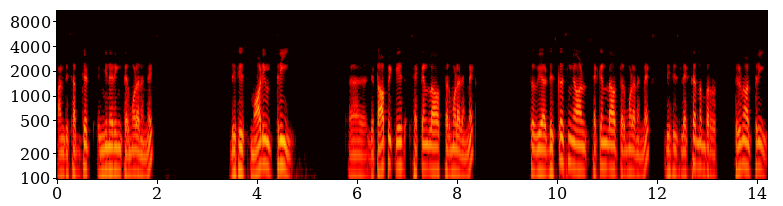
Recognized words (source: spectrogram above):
on the subject Engineering Thermodynamics. This is Module 3. Uh, the topic is Second Law of Thermodynamics. So we are discussing on Second Law of Thermodynamics. This is lecture number 303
